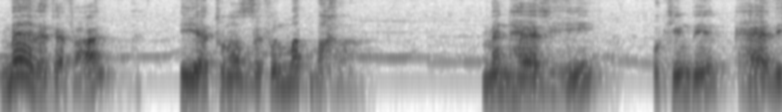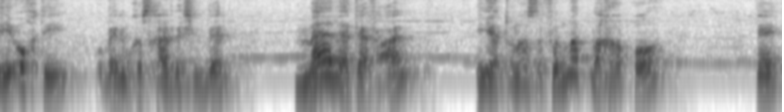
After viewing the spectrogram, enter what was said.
Mâze tef'al hiye tunazziful matbaha Men hazihi o kimdir? Hazihi uhti. Bu benim kız kardeşimdir. Mâze tef'al? Hiye tunazziful matbaha. O ne?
